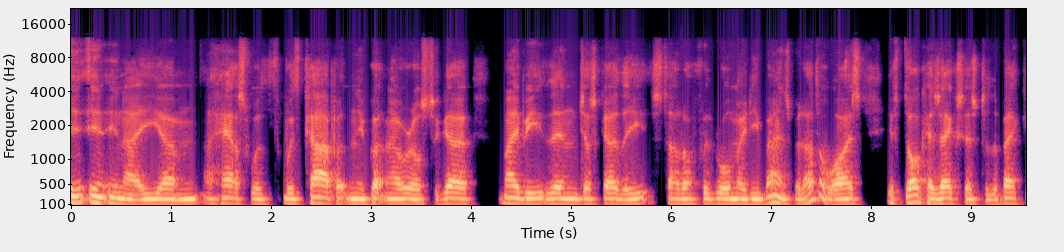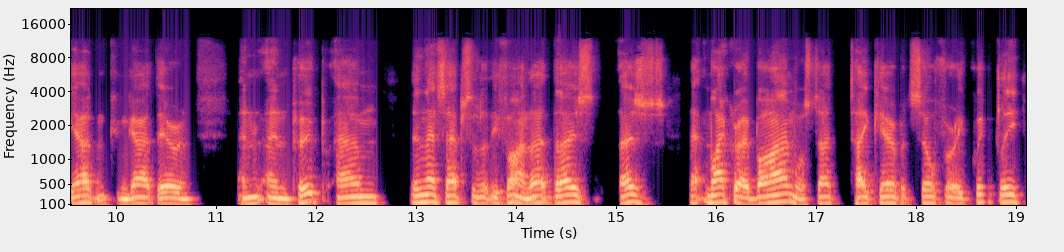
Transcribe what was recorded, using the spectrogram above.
in, in a, um, a house with with carpet and you've got nowhere else to go, maybe then just go the start off with raw meaty bones. But otherwise, if dog has access to the backyard and can go out there and and and poop, um, then that's absolutely fine. That, those those that microbiome will start to take care of itself very quickly,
